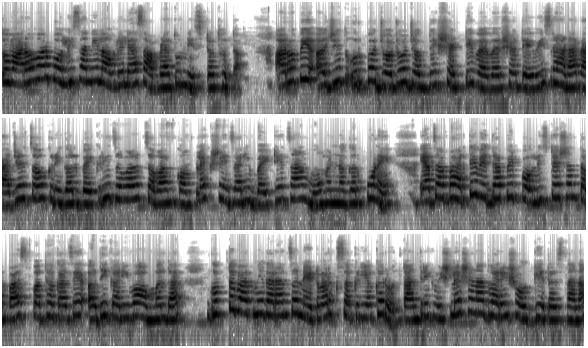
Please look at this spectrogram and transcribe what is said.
तो वारंवार पोलिसांनी लावलेल्या सापळ्यातून निसटत होता. आरोपी अजित उर्फ जोजो जगदीश शेट्टी वयवर्ष तेवीस राहणार राजे चौक रिगल बेकरी जवळ चव्हाण कॉम्प्लेक्स शेजारी बैठेचा मोहननगर पुणे. याचा भारतीय विद्यापीठ पोलीस स्टेशन तपास पथकाचे अधिकारी व अंमलदार गुप्त बातमीदारांचं नेटवर्क सक्रिय करून तांत्रिक विश्लेषणाद्वारे शोध घेत असताना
